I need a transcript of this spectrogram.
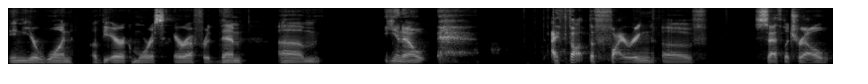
in year one of the Eric Morris era for them. Um, you know, I thought the firing of Seth Littrell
